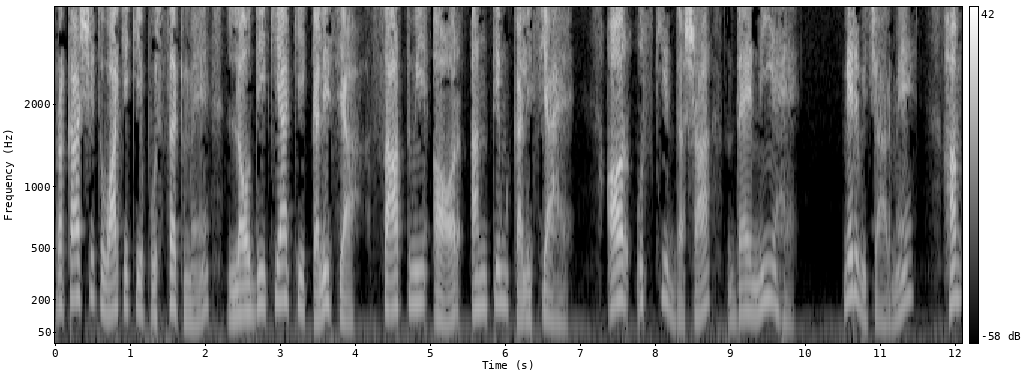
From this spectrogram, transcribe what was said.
प्रकाशित वाक्य की पुस्तक में लौदिकिया की कलिसिया सातवीं और अंतिम कलिसिया है। और उसकी दशा दयनीय है। मेरे विचार में हम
